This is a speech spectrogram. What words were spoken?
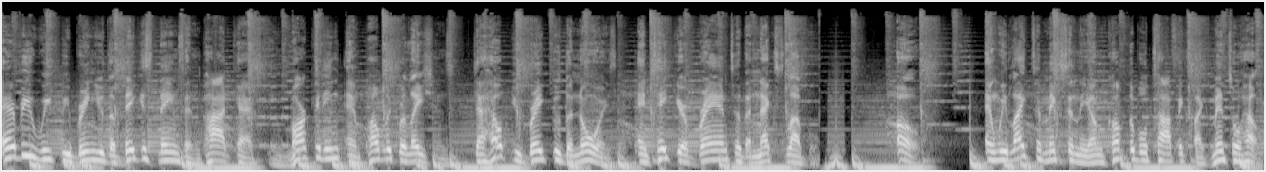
Every week, we bring you the biggest names in podcasting, marketing, and public relations to help you break through the noise and take your brand to the next level. Oh, and we like to mix in the uncomfortable topics like mental health,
